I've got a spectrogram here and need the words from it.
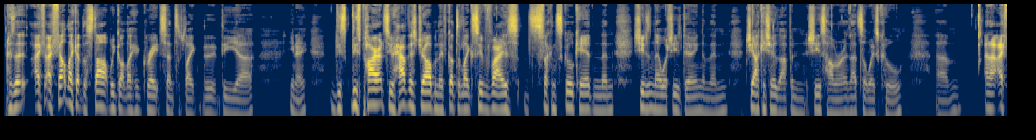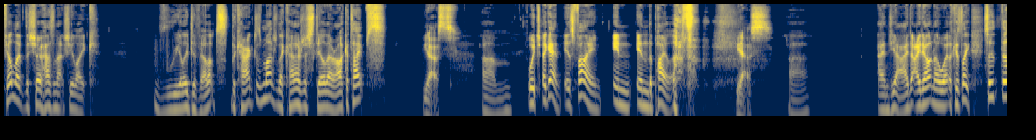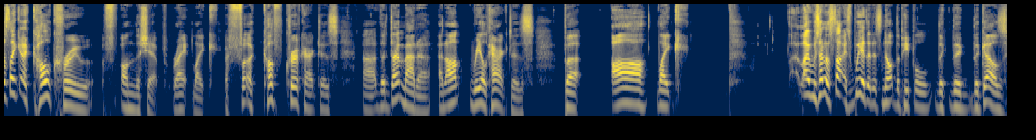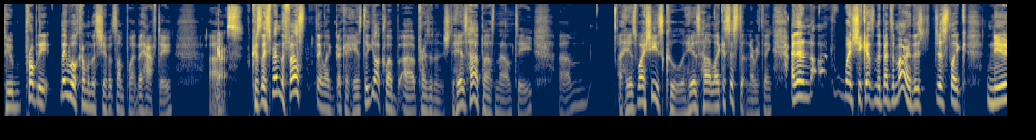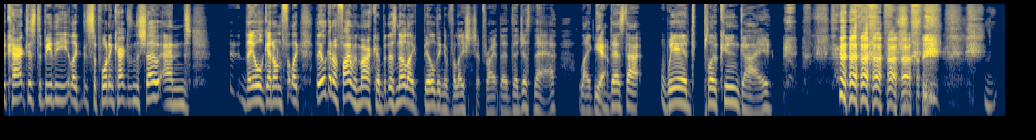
because I, I felt like at the start we got like a great sense of like the the uh, you know these these pirates who have this job and they've got to like supervise this fucking school kid and then she doesn't know what she's doing and then Chiaki shows up and she's Homer and that's always cool. Um, and I, feel like the show hasn't actually like really developed the characters much. They're kind of just still their archetypes Yes, um, which again is fine in in the pilot. yes, uh, and yeah, I, I don't know what because like so there's like a whole crew f- on the ship, right? Like a, f- a crew of characters uh, that don't matter and aren't real characters, but are like. Like we said at the start, it's weird that it's not the people, the, the, the girls who probably they will come on the ship at some point. They have to, uh, yes. because they spend the first thing like, okay, here's the yacht club uh, president, here's her personality, um, here's why she's cool, and here's her like assistant and everything. And then uh, when she gets in the Bentenmaru, there's just like new characters to be the like supporting characters in the show, and they all get on like they all get on fine with Marika, but there's no like building of relationships, right? They're they're just there. Like Yeah. there's that weird Plo Koon guy.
